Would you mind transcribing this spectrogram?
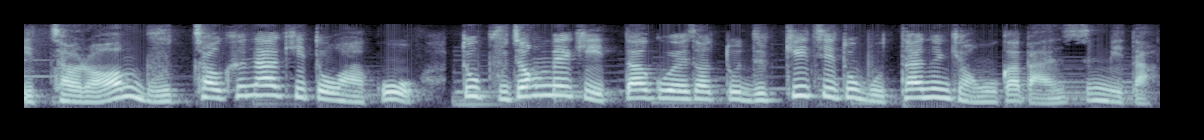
이처럼 무척 흔하기도 하고 또 부정맥이 있다고 해서 또 느끼지도 못하는 경우가 많습니다.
